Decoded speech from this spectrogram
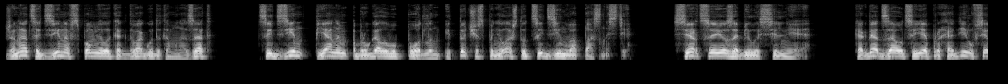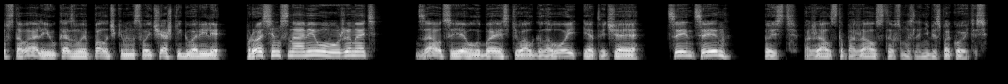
Жена Цидзина вспомнила, как два года тому назад Цидзин пьяным обругал его подлым и тотчас поняла, что Цидзин в опасности. Сердце ее забилось сильнее. Когда Цзао Цие проходил, все вставали и, указывая палочками на свои чашки, говорили «Просим с нами ужинать». Цзао Цие, улыбаясь, кивал головой и, отвечая «Цин-цин», то есть «пожалуйста, пожалуйста», в смысле «не беспокойтесь»,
